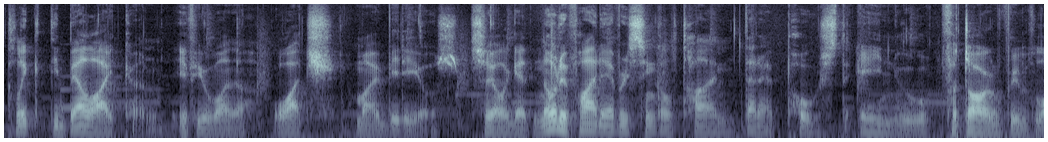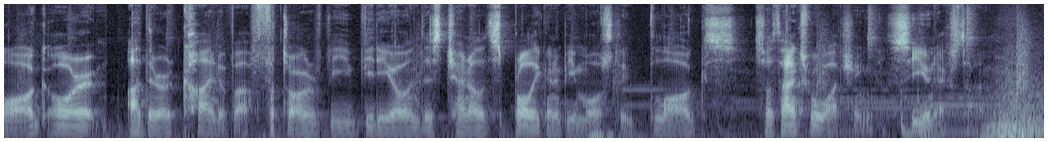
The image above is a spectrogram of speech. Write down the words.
click the bell icon if you wanna watch my videos. So you'll get notified every single time that I post a new photography vlog or other kind of a photography video on this channel. It's probably gonna be mostly vlogs. So thanks for watching. See you next time.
